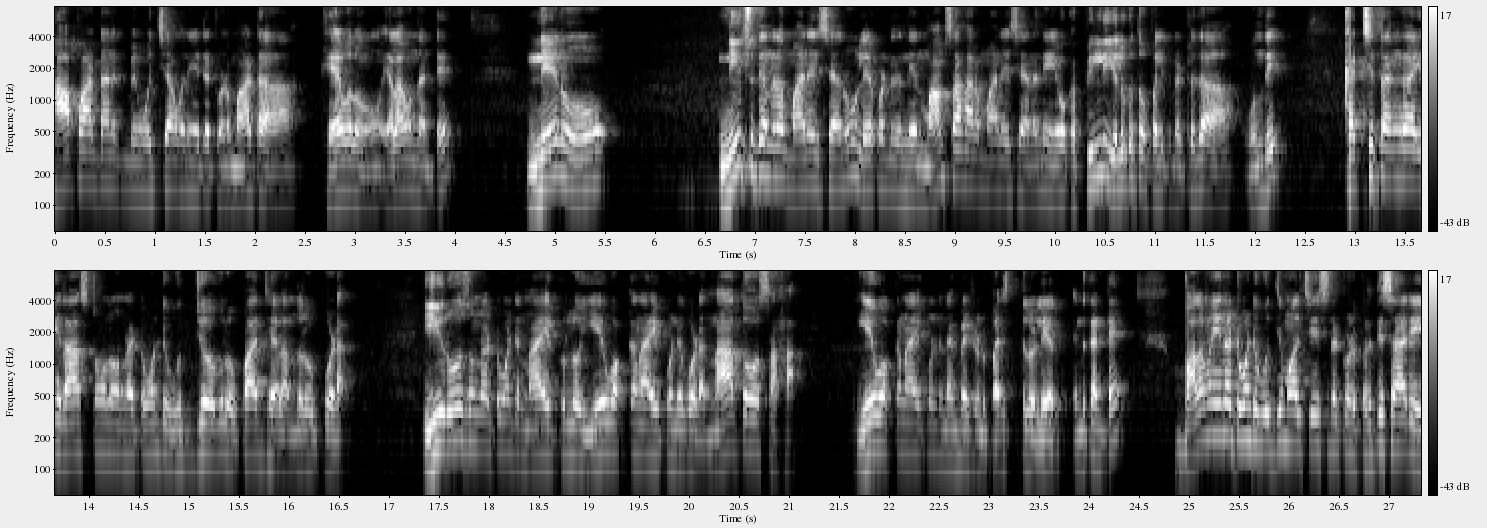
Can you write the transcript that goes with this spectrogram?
కాపాడడానికి మేము వచ్చామనేటటువంటి మాట కేవలం ఎలా ఉందంటే నేను నీచు తినడం మానేశాను లేకుంటే నేను మాంసాహారం మానేశానని ఒక పిల్లి ఎలుకతో పలికినట్లుగా ఉంది. ఖచ్చితంగా ఈ రాష్ట్రంలో ఉన్నటువంటి ఉద్యోగులు ఉపాధ్యాయులు అందరూ కూడా ఈ ఉన్నటువంటి నాయకుల్లో ఏ ఒక్క నాయకుడిని కూడా నాతో సహా ఏ ఒక్క నాయకుడిని నమ్మేటువంటి పరిస్థితిలో లేరు. ఎందుకంటే బలమైనటువంటి ఉద్యమాలు చేసినటువంటి ప్రతిసారి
